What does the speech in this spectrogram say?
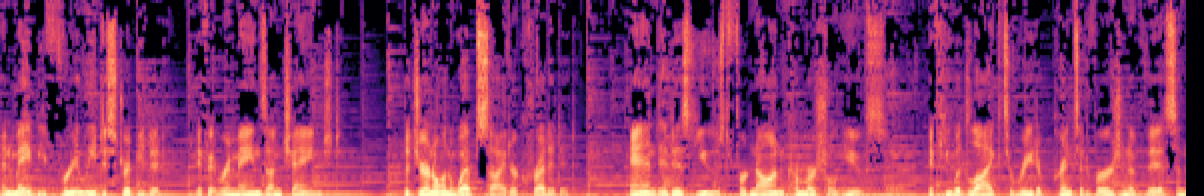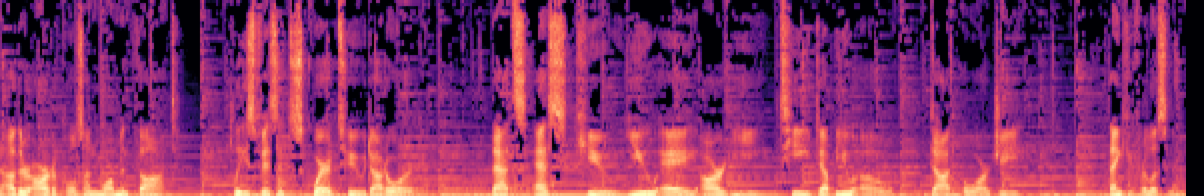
and may be freely distributed if it remains unchanged. The journal and website are credited, and it is used for non commercial use. If you would like to read a printed version of this and other articles on Mormon thought, please visit square2.org. That's S Q U A R E T W O dot O R G. Thank you for listening.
